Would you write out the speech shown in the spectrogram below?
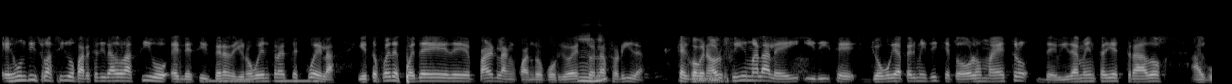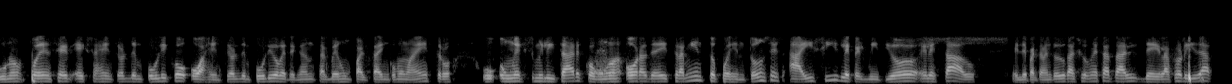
es un disuasivo para ese tirador activo el decir, espérate, yo no voy a entrar a esta escuela, y esto fue después de, de Parkland, cuando ocurrió esto en la. Florida, que el gobernador firma la ley y dice, yo voy a permitir que todos los maestros debidamente adiestrados, algunos pueden ser ex agentes de orden público o agentes de orden público que tengan tal vez un part-time como maestro, un ex militar con unas horas de adiestramiento, pues entonces ahí sí le permitió el Estado el Departamento de Educación Estatal de la Florida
